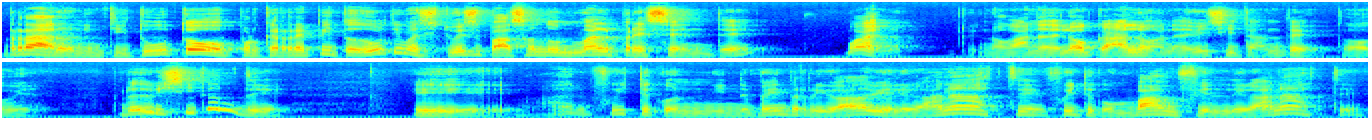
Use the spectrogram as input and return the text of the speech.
raro en instituto, porque repito, de última, si estuviese pasando un mal presente, bueno, no gana de local, no gana de visitante, todo bien. Pero de visitante, eh, a ver, fuiste con Independiente Rivadavia, le ganaste, fuiste con Banfield, le ganaste.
